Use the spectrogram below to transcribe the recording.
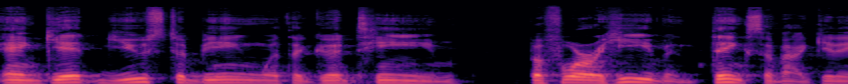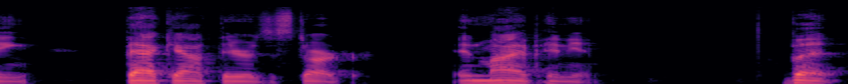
and get used to being with a good team before he even thinks about getting back out there as a starter, in my opinion. But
